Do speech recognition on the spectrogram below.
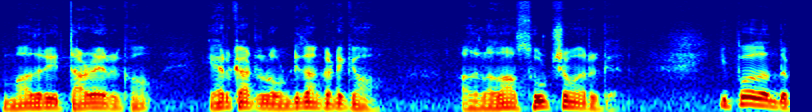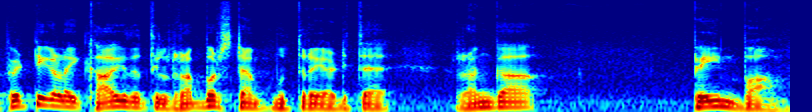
மாதிரி தழை இருக்கும். ஏற்காட்டில் ஒண்டி தான் கிடைக்கும். அதில் தான் சூட்சம் இருக்குது இப்போது அந்த பெட்டிகளை காகிதத்தில் ரப்பர் ஸ்டாம்ப் முத்திரை அடித்த ரங்கா பெயின் பாம்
